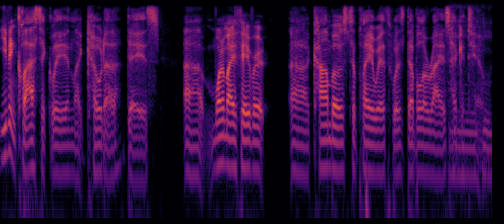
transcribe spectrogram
even classically in like CotA days. Uh, one of my favorite uh, combos to play with was Double Arise Hecatomb. Mm-hmm.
